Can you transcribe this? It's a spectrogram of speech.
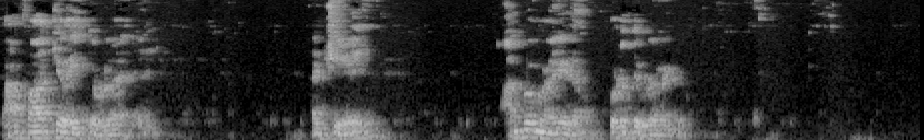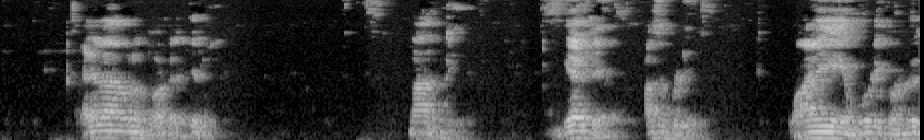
காப்பாற்றி வைத்துள்ள கட்சியை அன்புமணியிடம் கொடுத்து விட வேண்டும். கயலாபுரம் தோட்டத்தில் நான் கேட்டேன் ஆசைப்படுகிறேன். வாயை மூடிக்கொண்டு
